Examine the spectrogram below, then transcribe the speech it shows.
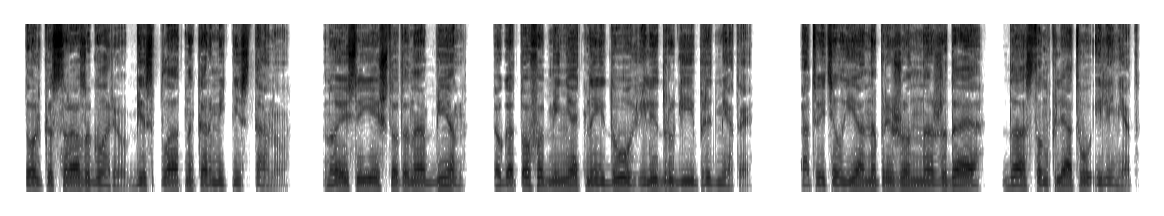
Только сразу говорю, бесплатно кормить не стану. Но если есть что-то на обмен, то готов обменять на еду или другие предметы. Ответил я, напряженно ожидая, даст он клятву или нет.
